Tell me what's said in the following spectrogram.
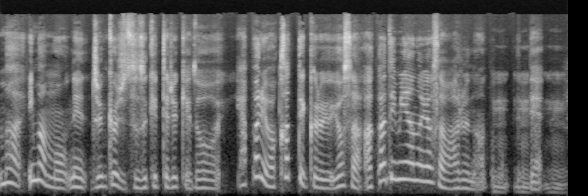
まあ、今もね、准教授続けてるけど、やっぱり分かってくる良さ、アカデミアの良さはあるなとうん思ってて、うん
